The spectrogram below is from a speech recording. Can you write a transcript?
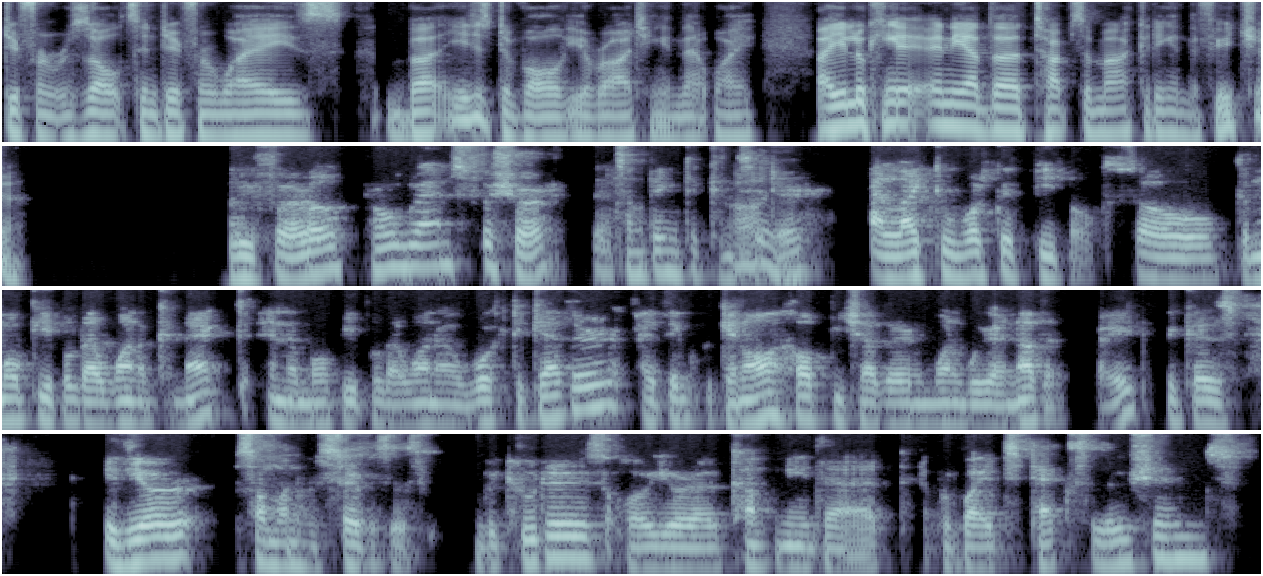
different results in different ways, but you just evolve your writing in that way. Are you looking at any other types of marketing in the future? Referral programs for sure. That's something to oh, consider. I like to work with people. So the more people that want to connect and the more people that want to work together, I think we can all help each other in one way or another, right? Because if you're someone who services recruiters or you're a company that provides tech solutions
